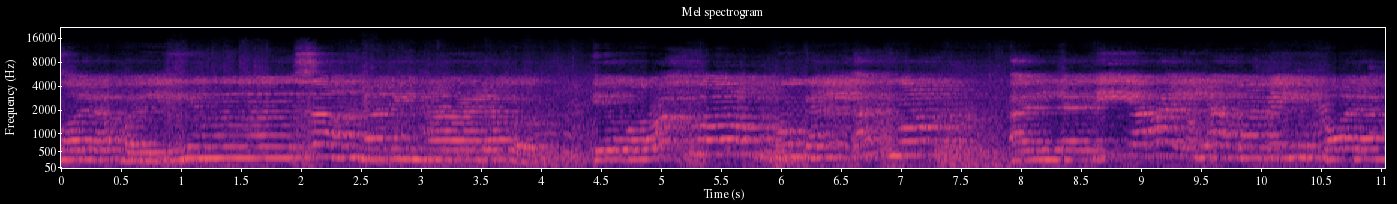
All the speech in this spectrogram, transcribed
خلق الإنسان من علق اقرأ وربك الأكرم الذي علم بالقلم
